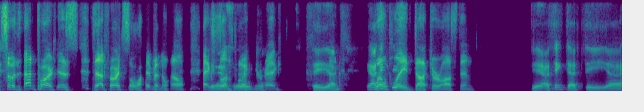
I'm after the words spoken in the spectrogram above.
so that part is that part's alive and well. Excellent yeah, so, point, Greg. The um, yeah, well played, the, Doctor Austin. Yeah, I think that the uh,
